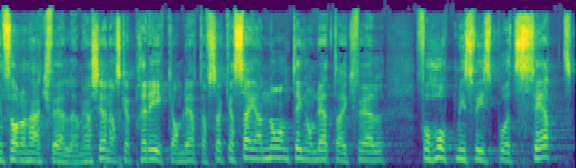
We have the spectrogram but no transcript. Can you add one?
inför den här kvällen. Jag känner att jag ska predika om detta, försöka säga någonting om detta ikväll. Förhoppningsvis på ett sätt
